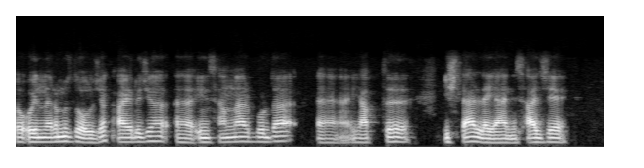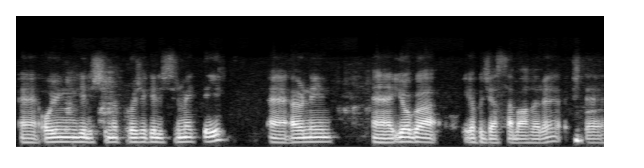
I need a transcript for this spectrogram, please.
oyunlarımız da olacak. Ayrıca e, insanlar burada e, yaptığı işlerle yani sadece e, oyun geliştirmek, proje geliştirmek değil. E, örneğin e, yoga yapacağız sabahları. İşte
